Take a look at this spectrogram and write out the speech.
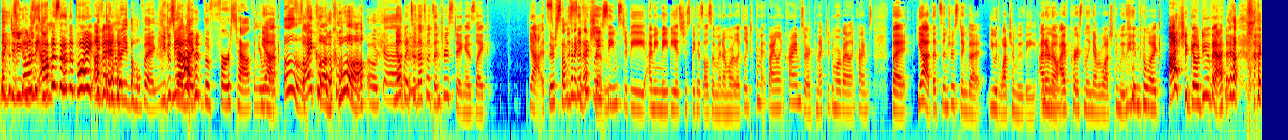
Like, did you? that you was the opposite of the point of it? didn't read the whole thing. You just Yeah. read like the first half, and you were like, "Oh, Fight Club, cool. oh god." no, but so that's what's interesting is like Yeah, it's There's some kind of specifically connection. seems to be. I mean, maybe it's just because also men are more likely to commit violent crimes or are connected to more violent crimes. But yeah, that's interesting that you would watch a movie. I don't know. Mhm. I've personally never watched a movie and been like, I should go do that.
